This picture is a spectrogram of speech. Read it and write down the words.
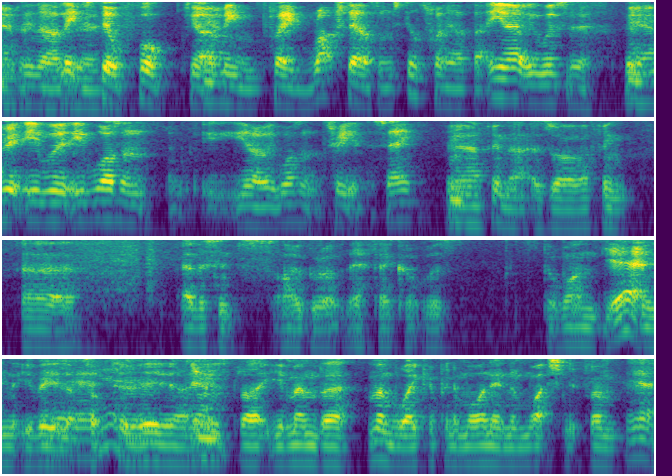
remember you know, league Yeah. still full. Do you know what I mean? Played Rochdale, so still twenty off that. You know, it was. Yeah. It, Yeah. re- it, wa- it wasn't. You know, it wasn't treated the same. Yeah, I think that as well. I think uh, ever since I grew up, the FA Cup was the one Yeah. thing that you really Yeah, looked up to. Really, like, Yeah. it was like you remember. I remember waking up in the morning and watching it from Yeah.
